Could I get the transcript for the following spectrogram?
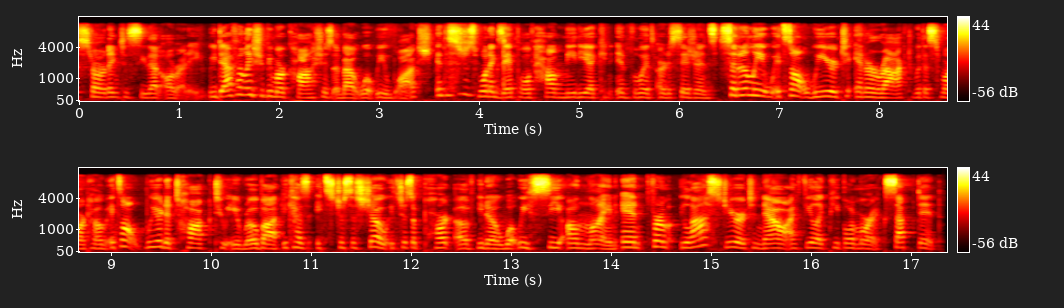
starting to see that already. We definitely should be more cautious about what we watch. And this is just one example of how media can influence our decisions. Suddenly, it's not weird to interact with a smart home. It's not weird to talk to a robot because it's just a show. It's just a part of, you know, what we see online. And from last year to now, I feel like people are more accepted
